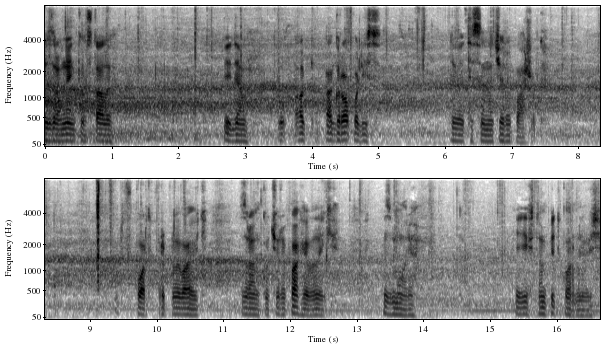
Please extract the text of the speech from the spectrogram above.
Ми зраненько встали. Йдемо у Агрополіс дивитися на черепашок. В порт припливають зранку черепахи великі з моря. І їх там підкормлюють.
